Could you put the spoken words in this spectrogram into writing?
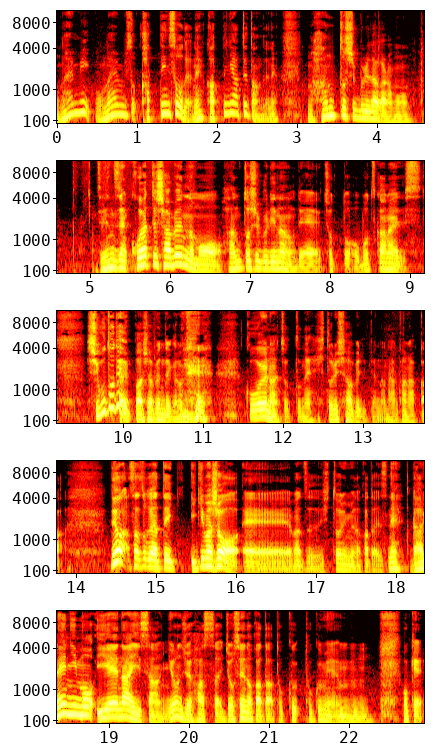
お悩み、お悩みそう、勝手にそうだよね。勝手にやってたんでね。半年ぶりだからもう、全然、こうやって喋るのも半年ぶりなので、ちょっとおぼつかないです。仕事ではいっぱい喋るんだけどね。こういうのはちょっとね、一人喋りっていうのはなかなか。では、早速やっていきましょう。えー、まず一人目の方ですね。誰にも言えないさん、48歳、女性の方、匿、匿名、うんうん。OK。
